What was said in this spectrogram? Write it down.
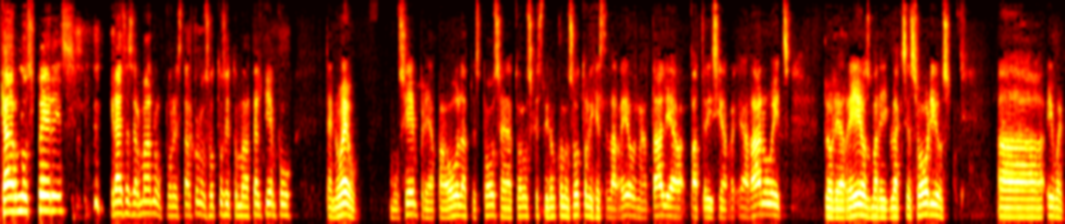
Carlos Pérez, gracias hermano por estar con nosotros y tomarte el tiempo de nuevo, como siempre, a Paola, a tu esposa, a todos los que estuvieron con nosotros, Estela Ríos, Natalia, Patricia Aranowitz, Gloria Ríos, Mariglo Accesorios, uh, y bueno,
